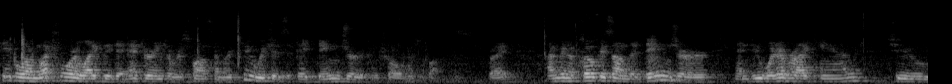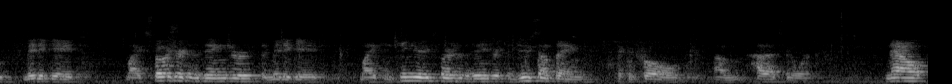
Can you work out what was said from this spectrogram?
people are much more likely to enter into response number two, which is a danger control response, right? I'm going to focus on the danger and do whatever I can to mitigate my exposure to the danger, to mitigate my continued exposure to the danger, to do something to control um, how that's going to work. Now,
